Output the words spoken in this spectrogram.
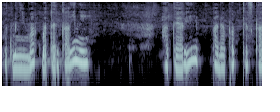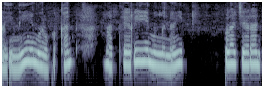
buat menyimak materi kali ini. Materi pada podcast kali ini merupakan materi mengenai pelajaran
